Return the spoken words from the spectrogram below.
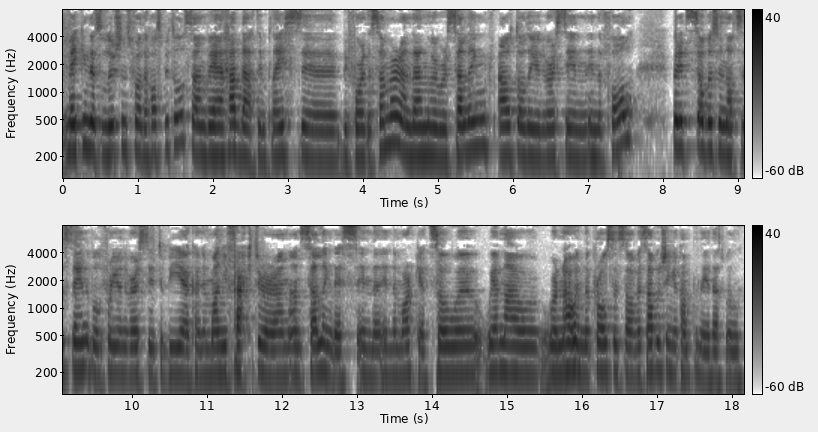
making the solutions for the hospitals, and we had that in place uh, before the summer, and then we were selling out of the university in, in the fall but it's obviously not sustainable for university to be a kind of manufacturer and, and selling this in the in the market. So uh, we have now we're now in the process of establishing a company that will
